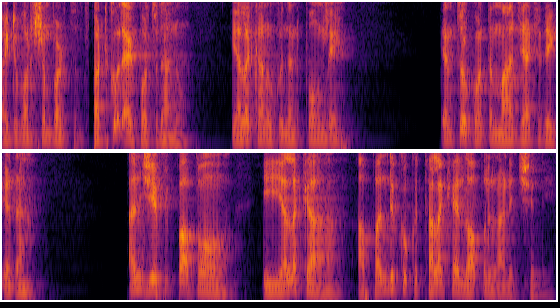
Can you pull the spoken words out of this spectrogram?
బయట వర్షం పడుతుంది తట్టుకోలేకపోతున్నాను. ఎలా కనుక్కుందని పోంగ్లే ఎంతో కొంత మా జాతిదే కదా? అని చెప్పి పాపం ఈ ఎలక ఆ పందికొక తలకాయ లోపల రానిచ్చింది.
